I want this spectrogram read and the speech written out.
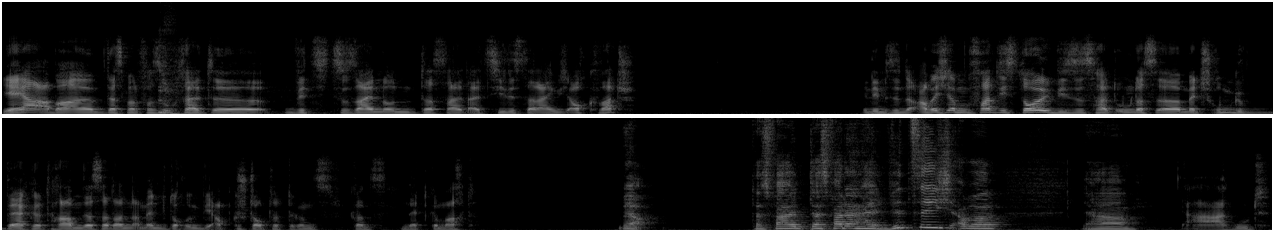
Ja, ja, aber äh, dass man versucht halt äh, witzig zu sein und das halt als Ziel ist dann eigentlich auch Quatsch. In dem Sinne. Aber ich ähm, fand die Story, wie sie es halt um das äh, Match rumgewerkelt haben, dass er dann am Ende doch irgendwie abgestaubt hat, ganz, ganz nett gemacht. Ja. Das war, das war dann halt witzig, aber ja, Ja, gut.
